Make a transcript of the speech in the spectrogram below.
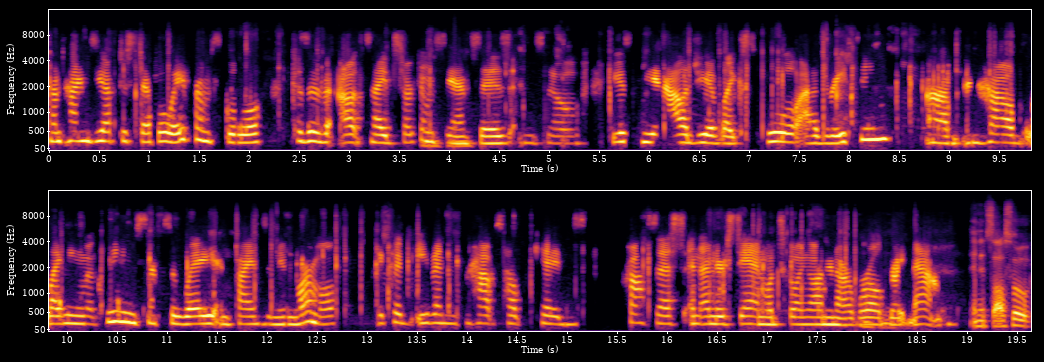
sometimes you have to step away from school because of outside circumstances. And so, use the analogy of like school as racing um, and how Lightning McQueen steps away and finds a new normal. It could even perhaps help kids process and understand what's going on in our world Mhm. right now. and it's also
